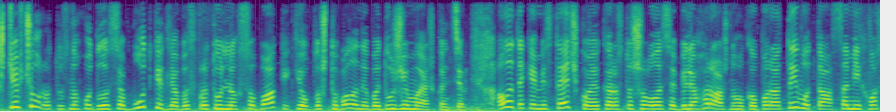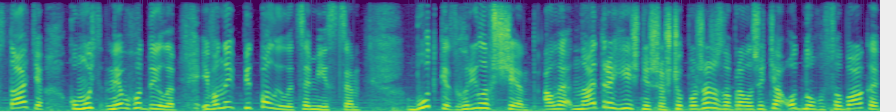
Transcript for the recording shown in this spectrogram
Ще вчора тут знаходилися будки для безпритульних собак, які облаштували небайдужі мешканці. Але таке містечко, яке розташувалося біля гаражного кооперативу та самі хвостаті, комусь не вгодили, і вони підпалили це місце. Будки згоріли вщент, але найтрагічніше, що пожежа забрала життя одного собаки,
